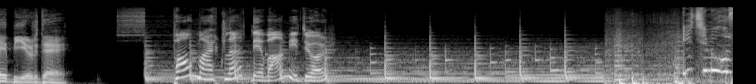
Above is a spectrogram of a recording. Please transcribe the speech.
1'de. Palmark'la devam ediyor. İçime huzur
